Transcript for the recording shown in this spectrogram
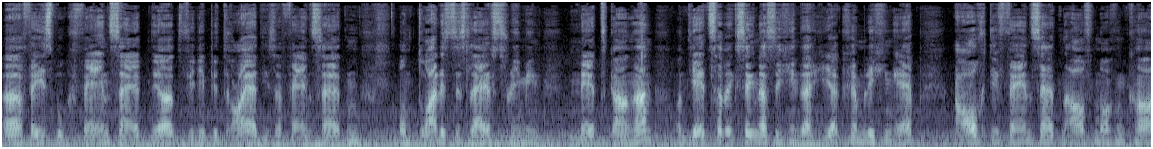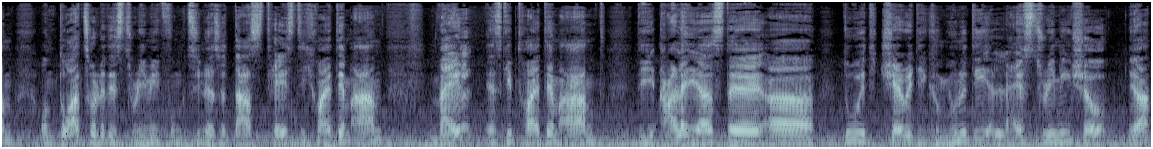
äh, Facebook Fanseiten, ja, für die Betreuer dieser Fanseiten. Und dort ist das Livestreaming nicht gegangen. Und jetzt habe ich gesehen, dass ich in der herkömmlichen App auch die Fanseiten aufmachen kann und dort sollte das Streaming funktionieren. Also das teste ich heute am Abend, weil es gibt heute am Abend die allererste äh, Do It Charity Community Livestreaming Show. Ja,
